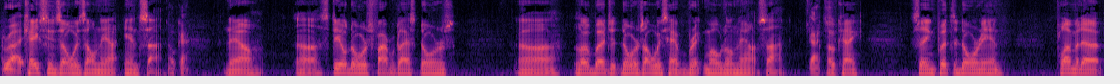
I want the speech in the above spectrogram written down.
Right. Casing's always on the inside. okay. Now, uh, steel doors, fiberglass doors, uh, low budget doors always have brick mold on the outside. Gotcha. Okay, so you can put the door in, plumb it up,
